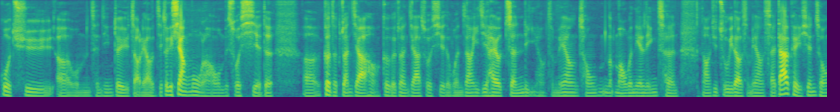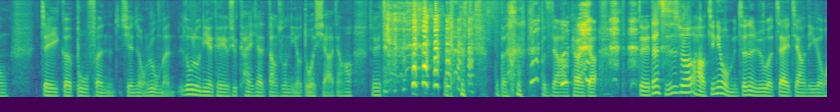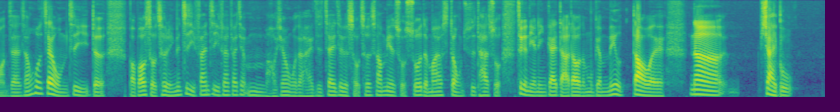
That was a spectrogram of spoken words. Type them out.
过去呃，我们曾经对于早了解这个项目，然后我们所写的呃各个专家哈，各个专家所写的文章，以及还有整理哈，怎么样从某个年龄层，然后去注意到什么样的赛，大家可以先从这一个部分先从入门。露露，你也可以去看一下当初你有多瞎，这样哈。所以 不不 不是这样啊，开玩笑。对，但只是说，好，今天我们真的如果在这样的一个网站上，或者在我们自己的宝宝手册里面自己翻自己翻，发现嗯，好像我的孩子在这个手册上面所说的 milestone，就是他所这个年龄该达到的目标没有到哎，那下一步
